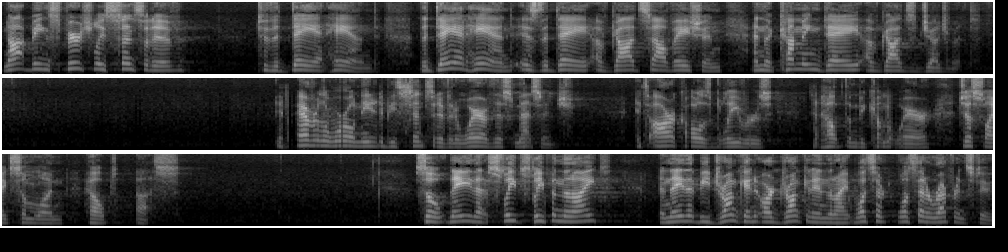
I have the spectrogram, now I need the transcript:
Not being spiritually sensitive to the day at hand. The day at hand is the day of God's salvation and the coming day of God's judgment. If ever the world needed to be sensitive and aware of this message, it's our call as believers to help them become aware, just like someone helped us. So they that sleep, sleep in the night, and they that be drunken are drunken in the night. What's, that, what's that a reference to?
